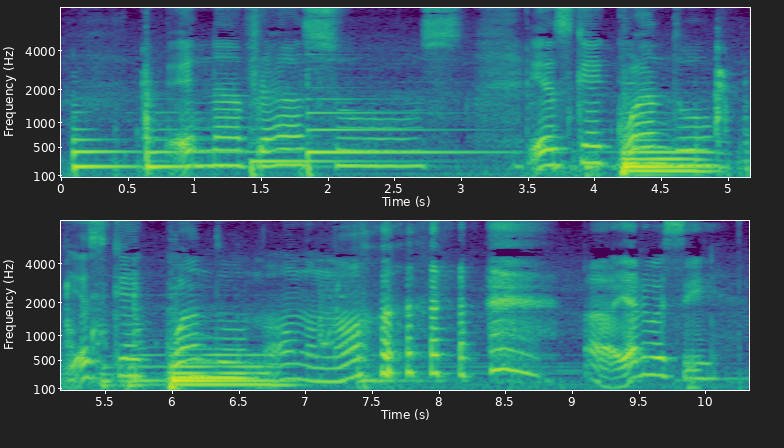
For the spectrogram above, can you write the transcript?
en abrazos. Y es que cuando, y es que cuando, no, no, no. Ay, algo así.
